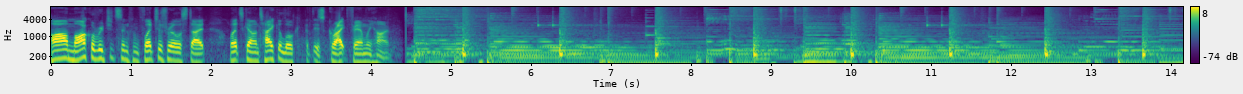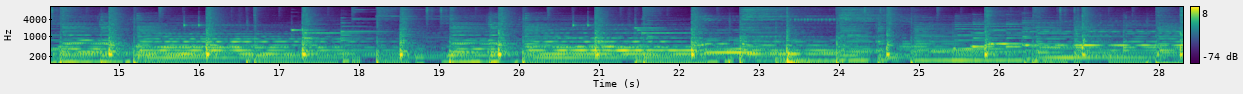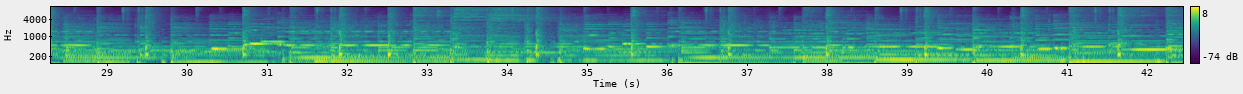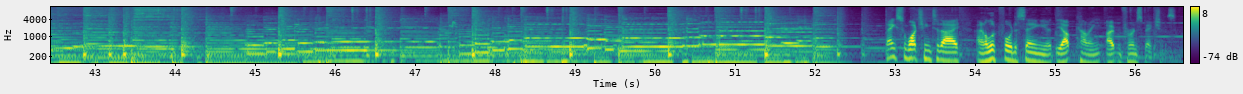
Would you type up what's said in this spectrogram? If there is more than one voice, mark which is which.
Speaker 1: Hi, I'm Michael Richardson from Fletchers Real Estate. Let's go and take a look at this great family home. Thanks for watching today and I look forward to seeing you at the upcoming Open for Inspections.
